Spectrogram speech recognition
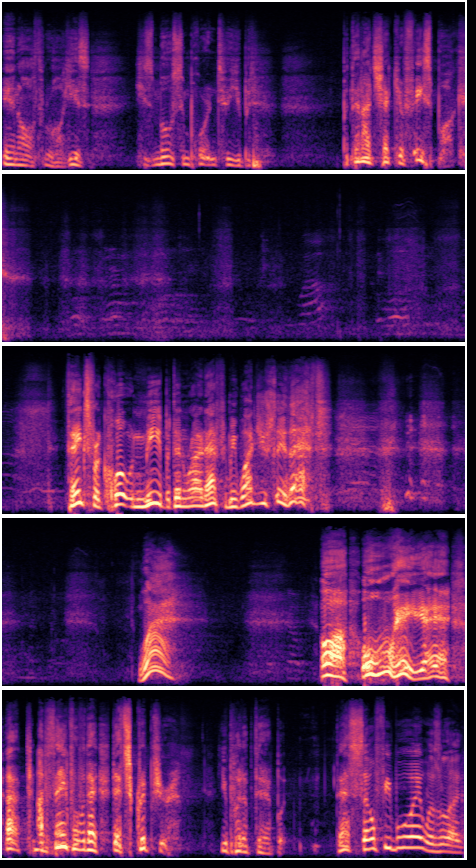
in all, through all. He's, he's most important to you, but, but then I check your Facebook. Thanks for quoting me, but then right after me, why did you say that? Why? Oh, oh, oh, hey, yeah, yeah. Uh, I'm thankful for that, that scripture you put up there, but that selfie boy was like,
